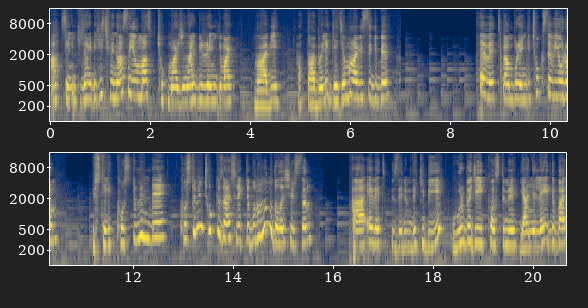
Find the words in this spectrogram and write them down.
Ah seninkiler de hiç fena sayılmaz. Çok marjinal bir rengi var. Mavi. Hatta böyle gece mavisi gibi. Evet ben bu rengi çok seviyorum. Üstelik kostümün de. Kostümün çok güzel sürekli bununla mı dolaşırsın? Aa evet üzerimdeki bir Uğur Böceği kostümü yani Ladybug.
